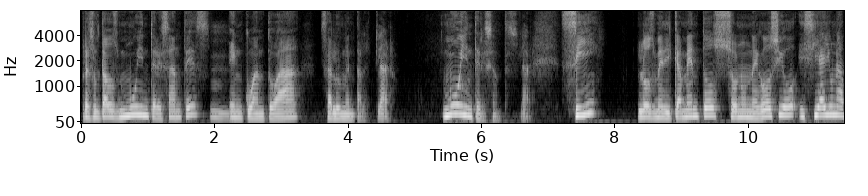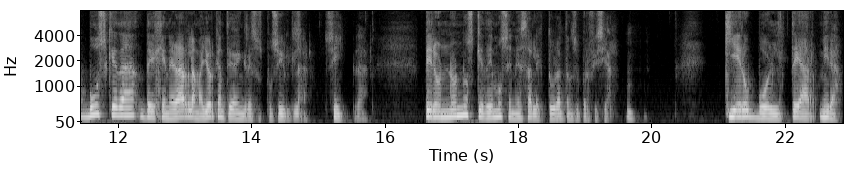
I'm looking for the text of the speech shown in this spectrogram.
resultados muy interesantes Mm. en cuanto a salud mental. Claro, Muy interesantes. claro. Sí, los medicamentos son un negocio y sí hay una búsqueda de generar la mayor cantidad de ingresos posibles. Claro. Sí, Claro. pero no nos quedemos en esa lectura tan superficial. Quiero voltear. Mira,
